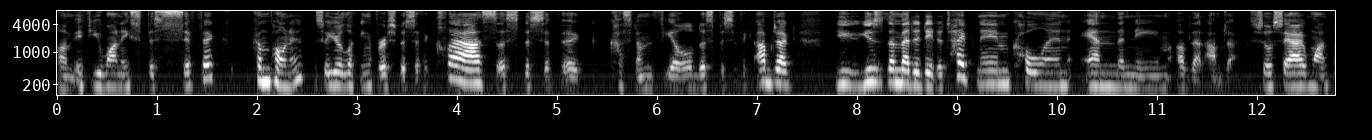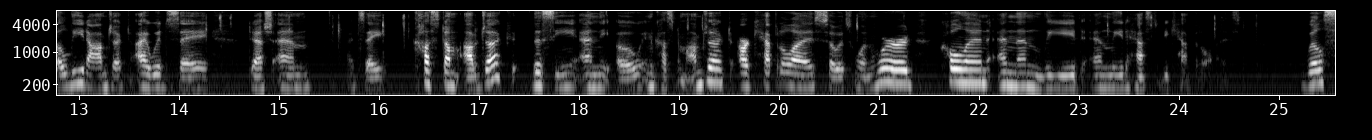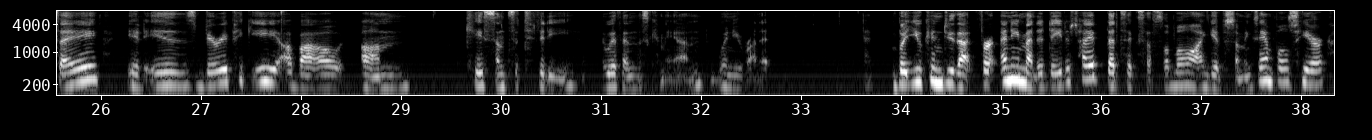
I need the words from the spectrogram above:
Um, if you want a specific component, so you're looking for a specific class, a specific custom field, a specific object, you use the metadata type name, colon, and the name of that object. So say I want the lead object, I would say dash M, I'd say custom object, the C and the O in custom object are capitalized, so it's one word, colon, and then lead, and lead has to be capitalized. We'll say it is very picky about um, case sensitivity within this command when you run it but you can do that for any metadata type that's accessible. I give some examples here.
